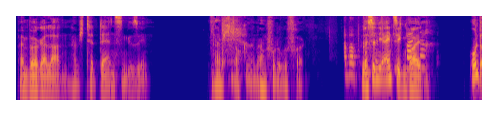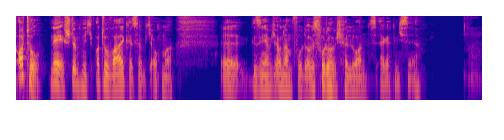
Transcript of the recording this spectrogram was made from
beim Burgerladen. Habe ich Ted Danson gesehen. Da habe ich ihn auch nach einem Foto gefragt. Aber Das sind die einzigen beiden. Und Otto. Nee, stimmt nicht. Otto Walkes habe ich auch mal äh, gesehen, habe ich auch nach dem Foto. Aber das Foto habe ich verloren. Das ärgert mich sehr. nach-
